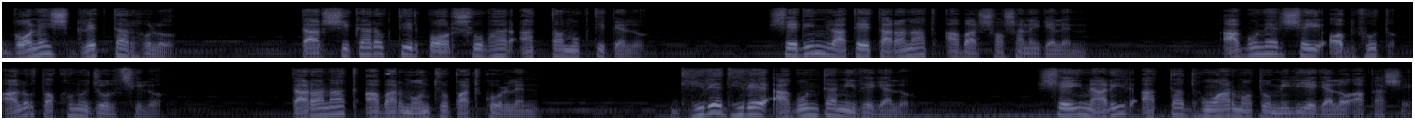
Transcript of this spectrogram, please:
গণেশ গ্রেপ্তার হল। তার স্বীকারোক্তির পর শোভার আত্মা মুক্তি পেল। সেদিন রাতে তারানাথ আবার শ্মশানে গেলেন। আগুনের সেই অদ্ভুত আলো তখনও জ্বলছিল। তারানাথ আবার মন্ত্রপাঠ করলেন। ধীরে ধীরে আগুনটা নিভে গেল। সেই নারীর আত্মা ধোঁয়ার মতো মিলিয়ে গেল আকাশে।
